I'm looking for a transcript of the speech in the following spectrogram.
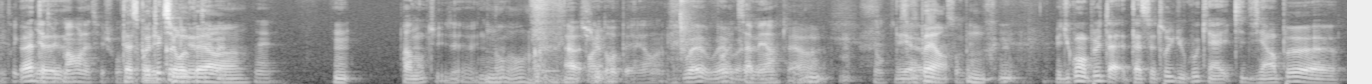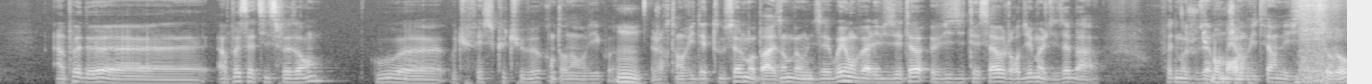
un truc, Ouais, il y a un t'as- truc marrant là-dessus, je trouve. t'as ce Ouais, côté repères. ouais. euh, Pardon, tu disais. Non, non. Ah, Parler de repères. Ouais, ouais, de sa mère. Mm. ouais. Son père. son père. Hmm. Mais du coup, en plus, t'as as ce truc du coup qui, qui devient un peu, euh, un peu de, euh, un peu satisfaisant, où, euh, où tu fais ce que tu veux quand t'en as envie, quoi. Hmm. Genre, t'as envie d'être tout seul. Moi, par exemple, on me disait, oui, on va aller visiter, visiter ça aujourd'hui. Moi, je disais, bah, en fait, moi, je vous avoue que j'ai envie de faire mes visites solo.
